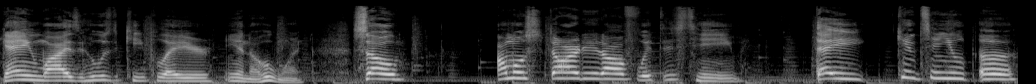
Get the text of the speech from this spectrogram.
game wise and who was the key player, you know, who won. So, I'm gonna start it off with this team. They continued a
